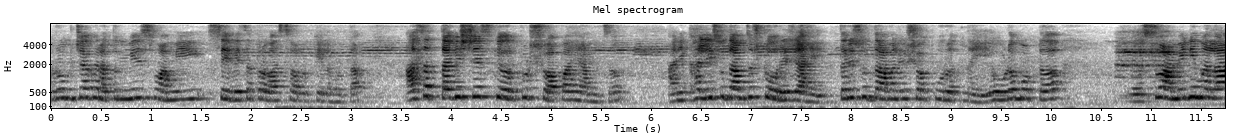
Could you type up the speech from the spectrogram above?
रूमच्या घरातून मी स्वामी सेवेचा प्रवास चालू केला होता. आज सत्तावीसशे स्क्वेअर फूट शॉप आहे आमचं. आणि खाली सुद्धा आमचं स्टोरेज आहे. तरी सुद्धा आम्हाला शॉप पुरत नाही एवढं मोठं अं, स्वामींनी मला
